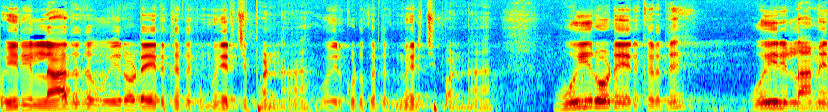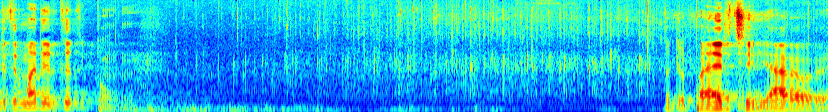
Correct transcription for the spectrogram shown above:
உயிர் இல்லாதது உயிரோடு இருக்கிறதுக்கு முயற்சி பண்ணால் உயிர் கொடுக்கறதுக்கு முயற்சி பண்ணால் உயிரோடு இருக்கிறது உயிர் இல்லாமல் இருக்கிற மாதிரி இருக்குது இப்போ. கொஞ்சம் பயிற்சி யார் அவர்?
